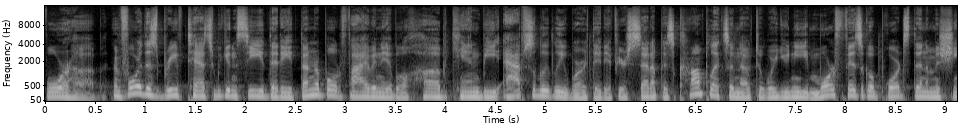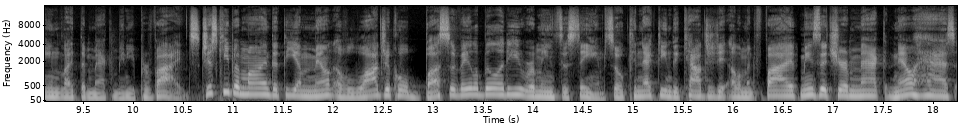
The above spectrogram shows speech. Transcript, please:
4 hub. And for this brief test, we can see that a Thunderbolt 5 enabled hub can be absolutely worth it if your setup is complex enough to where you need more physical ports than a machine like the Mac Mini provides. Just keep in mind that the amount of logical bus availability remains the same. So connecting the CalDigit Element 5 means that your Mac now has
